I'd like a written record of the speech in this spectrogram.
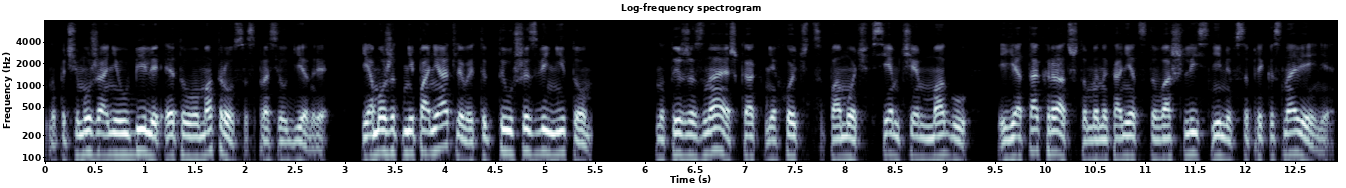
Но почему же они убили этого матроса, спросил Генри. Я, может, непонятливый, так ты уж извини, Том. Но ты же знаешь, как мне хочется помочь всем, чем могу, и я так рад, что мы наконец-то вошли с ними в соприкосновение.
